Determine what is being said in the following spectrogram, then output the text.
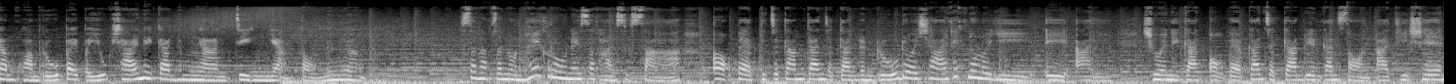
นำความรู้ไปประยุกต์ใช้ในการทำงานจริงอย่างต่อเนื่อง สนับสนุนให้ครูในสถานศึกษา ออกแบบกิจกรรมการจัดการเรียนรู้โดยใช้เทคโนโลยี AI ช่วยในการออกแบบการจัดการเรียนการสอนอาทิเช่น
